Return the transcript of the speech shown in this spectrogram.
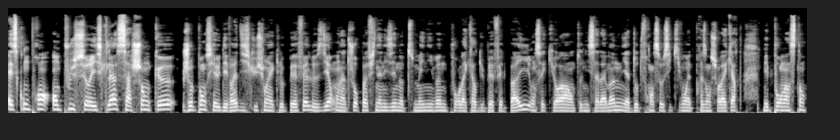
Est-ce qu'on prend en plus ce risque-là, sachant que je pense qu'il y a eu des vraies discussions avec le PFL de se dire on n'a toujours pas finalisé notre main event pour la carte du PFL Paris, on sait qu'il y aura Anthony Salamon, il y a d'autres Français aussi qui vont être présents sur la carte, mais pour l'instant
